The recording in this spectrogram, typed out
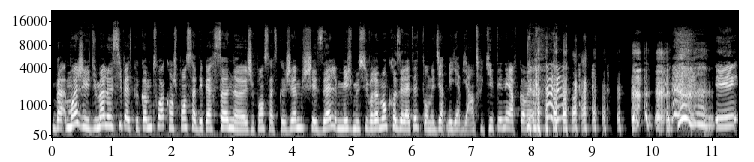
Bah moi j'ai eu du mal aussi parce que comme toi quand je pense à des personnes euh, je pense à ce que j'aime chez elles mais je me suis vraiment creusé la tête pour me dire mais il y a bien un truc qui t'énerve quand même et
